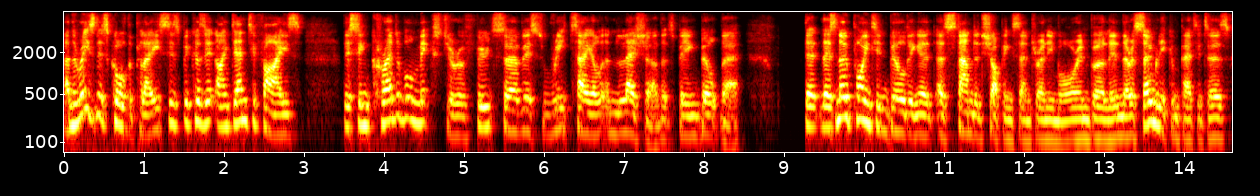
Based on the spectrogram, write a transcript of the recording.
And the reason it's called the place is because it identifies this incredible mixture of food service, retail, and leisure that's being built there. There's no point in building a, a standard shopping centre anymore in Berlin. There are so many competitors.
